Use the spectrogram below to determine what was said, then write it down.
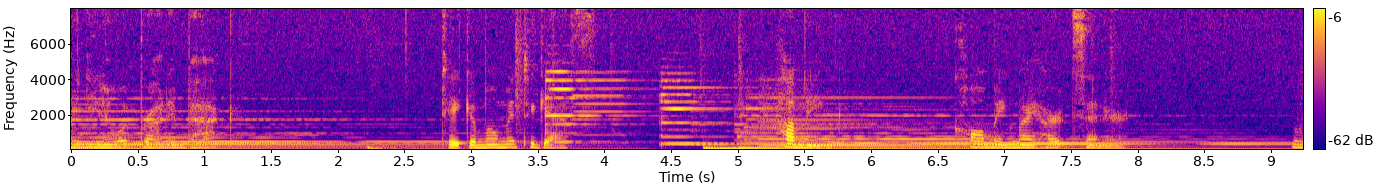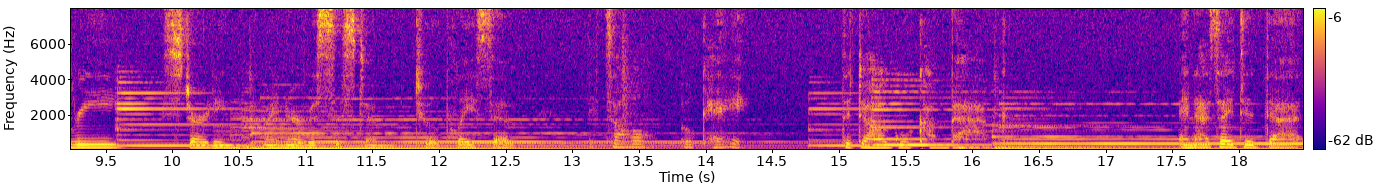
you know what brought him back? Take a moment to guess. Humming, calming my heart center restarting my nervous system to a place of it's all okay. The dog will come back. And as I did that,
